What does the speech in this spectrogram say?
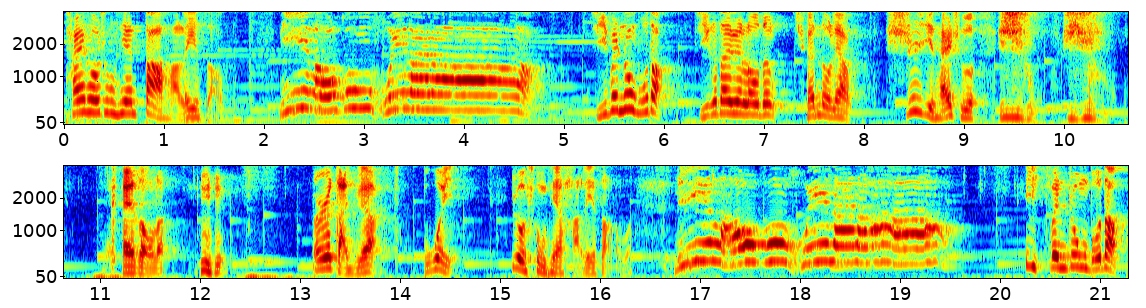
抬头冲天大喊了一嗓子。你老公回来啦！几分钟不到，几个单元楼灯全都亮了，十几台车咻咻开走了。当时感觉啊不过瘾，又冲天喊了一嗓子：“你老婆回来啦！”一分钟不到，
